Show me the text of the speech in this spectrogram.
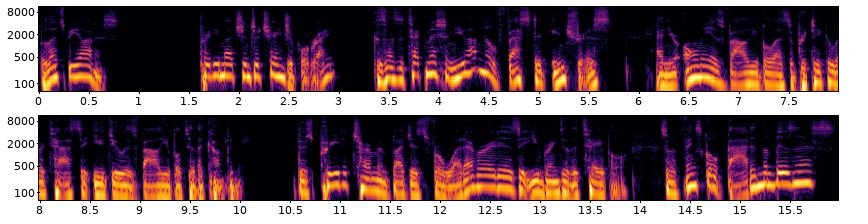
But let's be honest. Pretty much interchangeable, right? Because as a technician, you have no vested interest and you're only as valuable as a particular task that you do is valuable to the company. There's predetermined budgets for whatever it is that you bring to the table. So if things go bad in the business,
